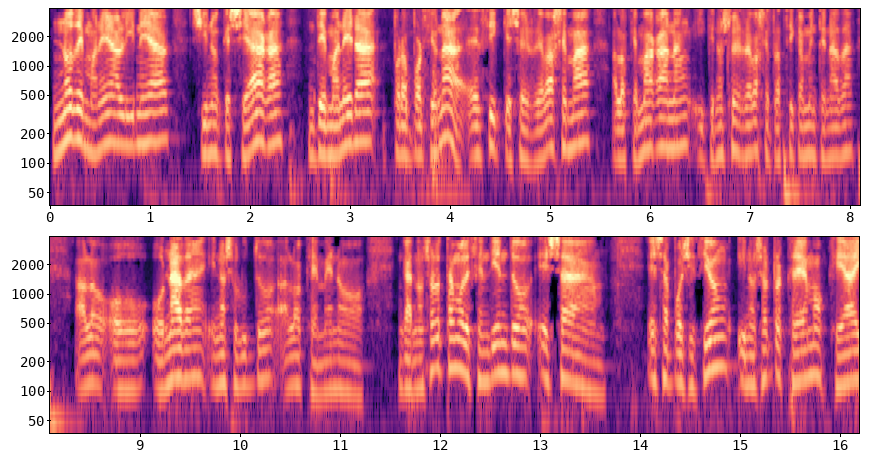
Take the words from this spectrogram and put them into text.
no de manera lineal, sino que se haga de manera proporcional, es decir, que se rebaje más a los que más ganan y que no se les rebaje prácticamente nada a o, o nada en absoluto a los que menos ganan. Nosotros estamos defendiendo esa, esa posición y nosotros creemos que hay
